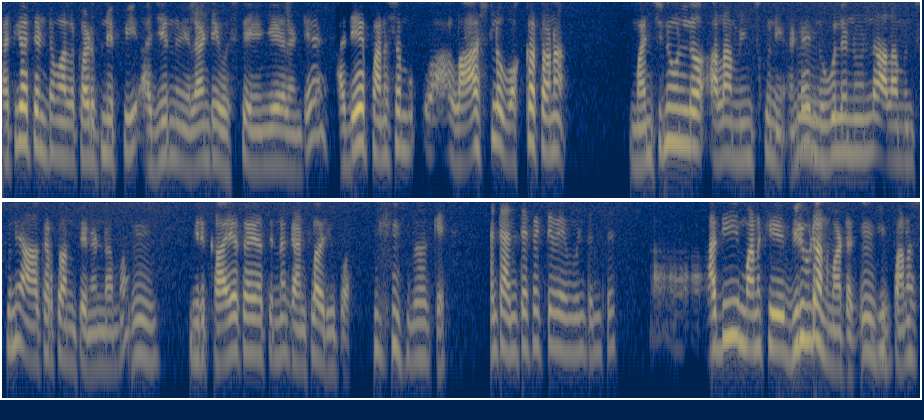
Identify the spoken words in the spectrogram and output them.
అతిగా తినటం వల్ల కడుపు నొప్పి అజీర్ణం ఇలాంటివి వస్తే ఏం చేయాలంటే అదే పనస లాస్ట్లో ఒక్క తొన మంచి నూనెలో అలా మించుకుని అంటే. నువ్వుల నూనెలో అలా ముంచుకుని ఆఖరి తొన తినండి అమ్మా. మీరు కాయ కాయ తిన్న గంటలో అరిగిపోతుంది. ఓకే. అంటే అంత ఎఫెక్టివ్ ఏముంటుంది సార్? అది మనకి విరుగుడు అనమాట. ఈ పనస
